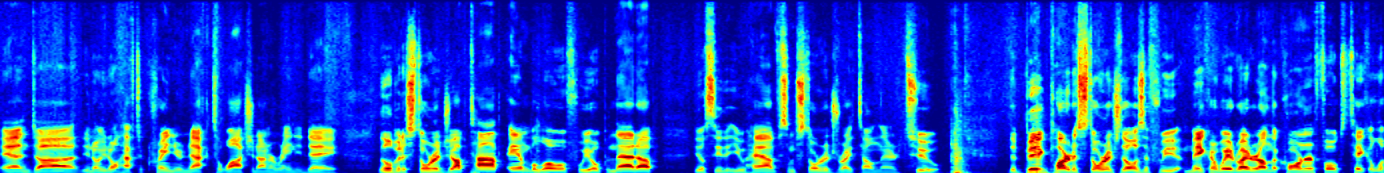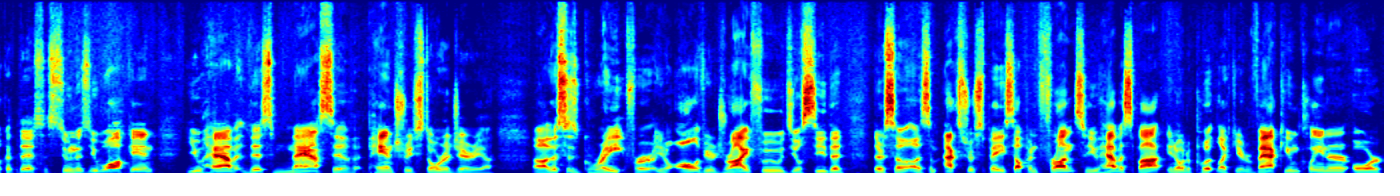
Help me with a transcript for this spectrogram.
and uh, you know you don't have to crane your neck to watch it on a rainy day. A little bit of storage up top and below. If we open that up, you'll see that you have some storage right down there too. The big part of storage though is if we make our way right around the corner, folks, take a look at this. As soon as you walk in, you have this massive pantry storage area. Uh, this is great for you know all of your dry foods. You'll see that there's a, uh, some extra space up in front, so you have a spot you know to put like your vacuum cleaner or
